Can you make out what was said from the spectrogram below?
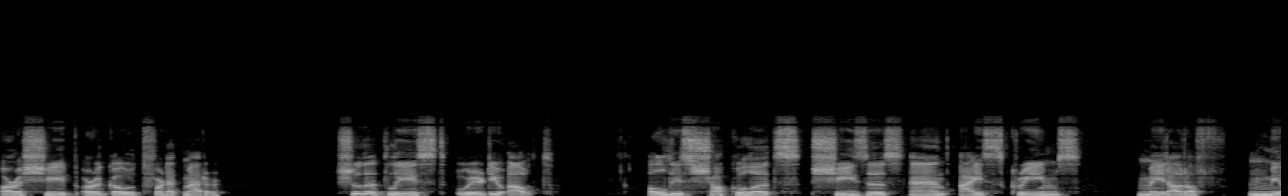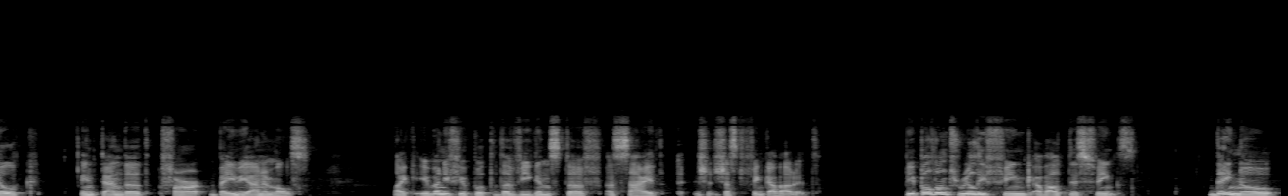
or a sheep or a goat for that matter, should at least weird you out all these chocolates, cheeses, and ice creams made out of milk intended for baby animals. Like, even if you put the vegan stuff aside, just think about it. People don't really think about these things. They know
